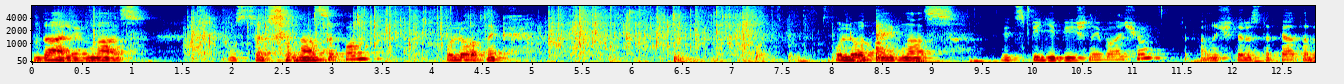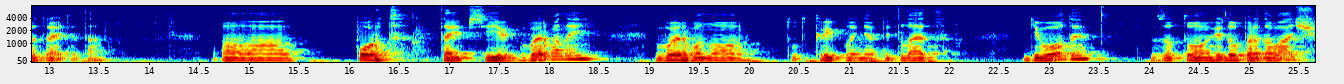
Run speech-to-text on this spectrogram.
Далі в нас ось це все насипом. Польотник. Польотний в нас від Speedy бішний бачу. Певно 405 або 3, так. О, порт Type-C вирваний. Вирвано тут кріплення під LED діоди. Зато відеопередавач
